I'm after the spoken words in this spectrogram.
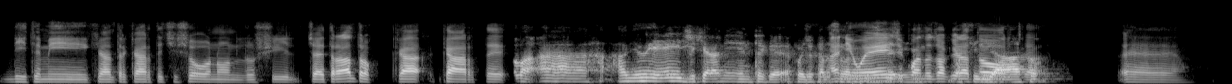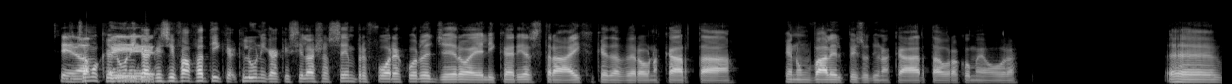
Ditemi che altre carte ci sono nello Shield, cioè tra l'altro ca- carte... Ma a, a, New Age chiaramente che puoi giocare a New Age quando giochi la torcia. Eh, sì, diciamo no, che poi... l'unica che si fa fatica, che l'unica che si lascia sempre fuori a cuore leggero è l'Icarrier Strike, che è davvero una carta che non vale il peso di una carta ora come ora. Eh,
